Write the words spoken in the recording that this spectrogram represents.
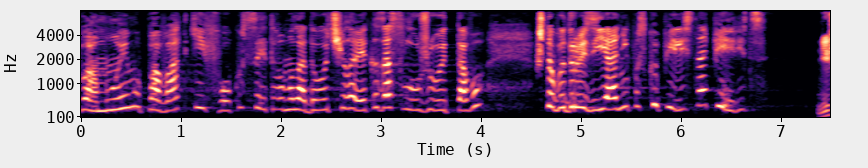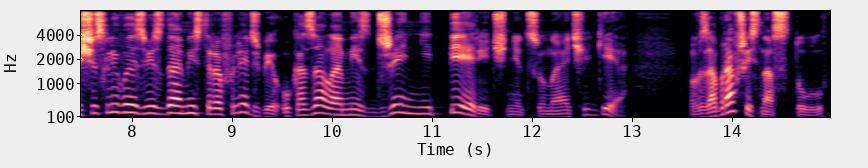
По-моему, повадки и фокусы этого молодого человека заслуживают того, чтобы друзья не поскупились на перец. Несчастливая звезда мистера Флетчби указала мисс Дженни перечницу на очаге. Взобравшись на стул,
